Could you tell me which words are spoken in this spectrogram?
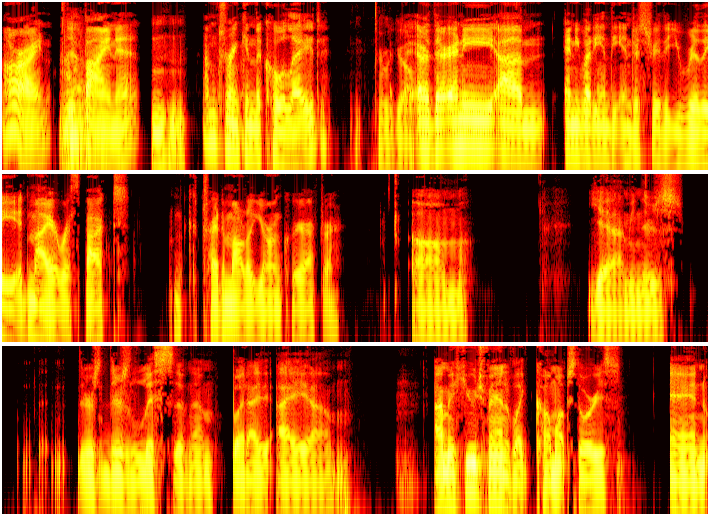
All right. I'm Yeah. buying it. Mm-hmm. I'm drinking the Kool-Aid. there we go. Are there any um anybody in the industry that you really admire, respect, and try to model your own career after? Um, yeah, I mean, there's there's there's lists of them, but I I um I'm a huge fan of like come up stories, and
